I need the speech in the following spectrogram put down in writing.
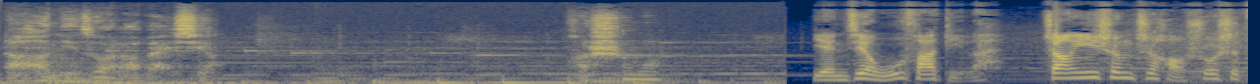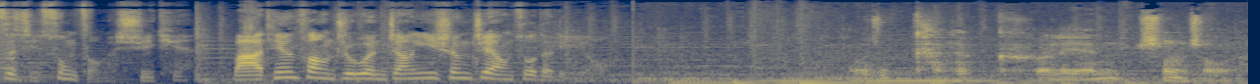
然后你做老百姓，合适吗？眼见无法抵赖，张医生只好说是自己送走了徐天。马天放质问张医生这样做的理由，我就看他可怜，送走了。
